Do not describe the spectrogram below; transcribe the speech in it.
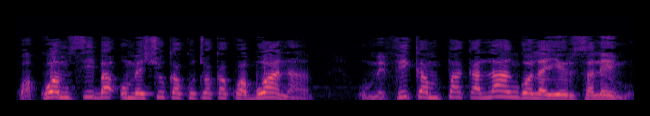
kwa kuwa msiba umeshuka kutoka kwa bwana umefika mpaka lango la yerusalemu.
